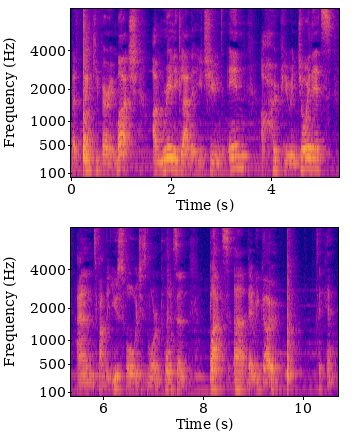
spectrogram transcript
But thank you very much. I'm really glad that you tuned in. I hope you enjoyed it and found it useful, which is more important. But uh, there we go. Take care.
